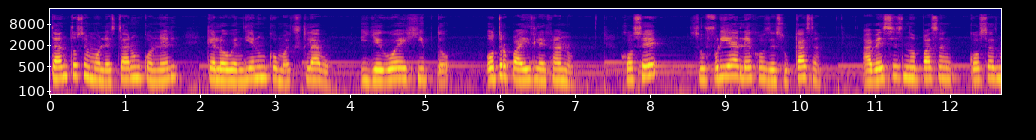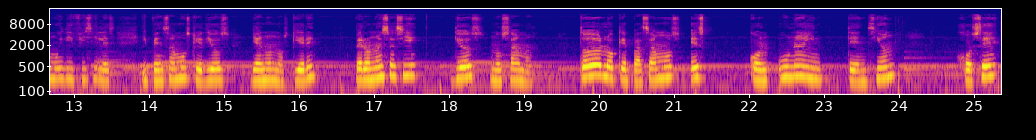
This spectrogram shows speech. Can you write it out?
Tanto se molestaron con él que lo vendieron como esclavo y llegó a Egipto, otro país lejano. José sufría lejos de su casa. A veces no pasan cosas muy difíciles y pensamos que Dios ya no nos quiere, pero no es así. Dios nos ama. Todo lo que pasamos es con una intención. José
